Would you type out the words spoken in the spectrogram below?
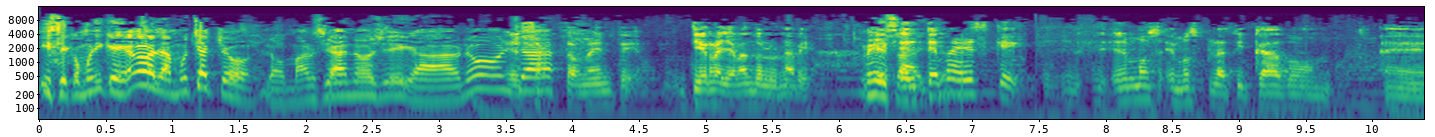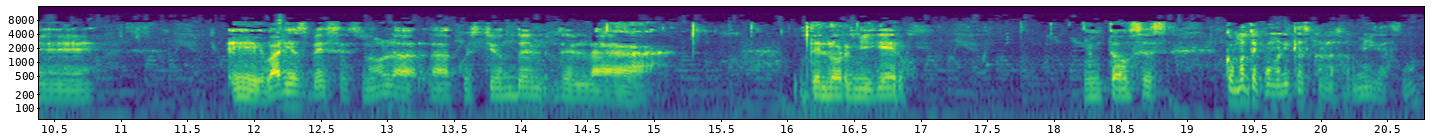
Y se comuniquen, hola muchachos, los marcianos llegaron ya. Exactamente. Tierra llamando lunaria. Exacto. El tema es que hemos, hemos platicado eh, eh, varias veces, ¿no? La, la cuestión del, de la, del hormiguero. Entonces, ¿cómo te comunicas con las hormigas, no?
